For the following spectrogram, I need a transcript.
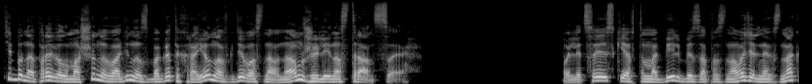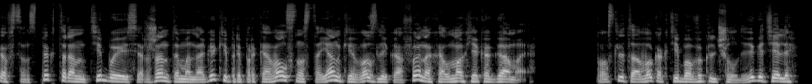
Тиба направил машину в один из богатых районов, где в основном жили иностранцы. Полицейский автомобиль без опознавательных знаков с инспектором Тиба и сержантом Инагаки припарковался на стоянке возле кафе на холмах Якогамы. После того, как Тиба выключил двигатель,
